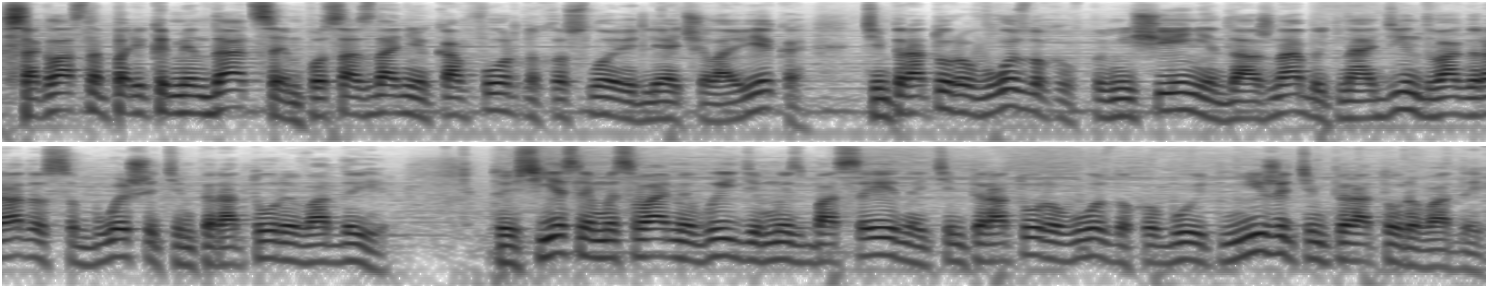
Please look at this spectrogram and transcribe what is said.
Согласно по рекомендациям по созданию комфортных условий для человека, температура воздуха в помещении должна быть на 1-2 градуса больше температуры воды. То есть, если мы с вами выйдем из бассейна и температура воздуха будет ниже температуры воды,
